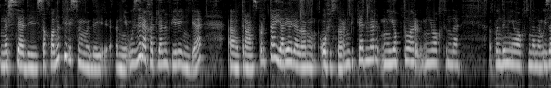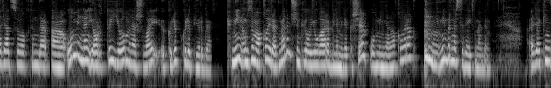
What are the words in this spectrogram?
нәрсә ди сакланып йөрисеңме ди? Ни үзе рәхәтләнеп йөри ни транспортта ярый әле офисларын бикләделәр ни яптылар ни вакытында пандемия вакытында изоляция вакытында. Ул миннән ярты ел менә шулай көлеп көлеп йөрде мин үзем акыл өйрәтмәдем чөнки ул югары белемле кеше ул миннән акыллырак мин бер нәрсә дә әйтмәдем ләкин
